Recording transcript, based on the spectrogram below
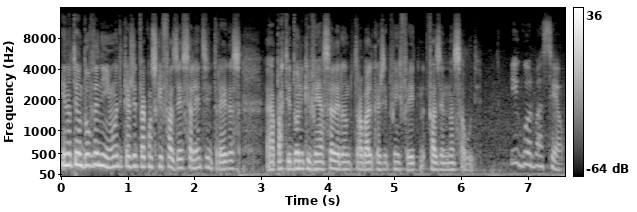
e não tenho dúvida nenhuma de que a gente vai conseguir fazer excelentes entregas a partir do ano que vem, acelerando o trabalho que a gente vem feito, fazendo na saúde. Igor Marcel.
